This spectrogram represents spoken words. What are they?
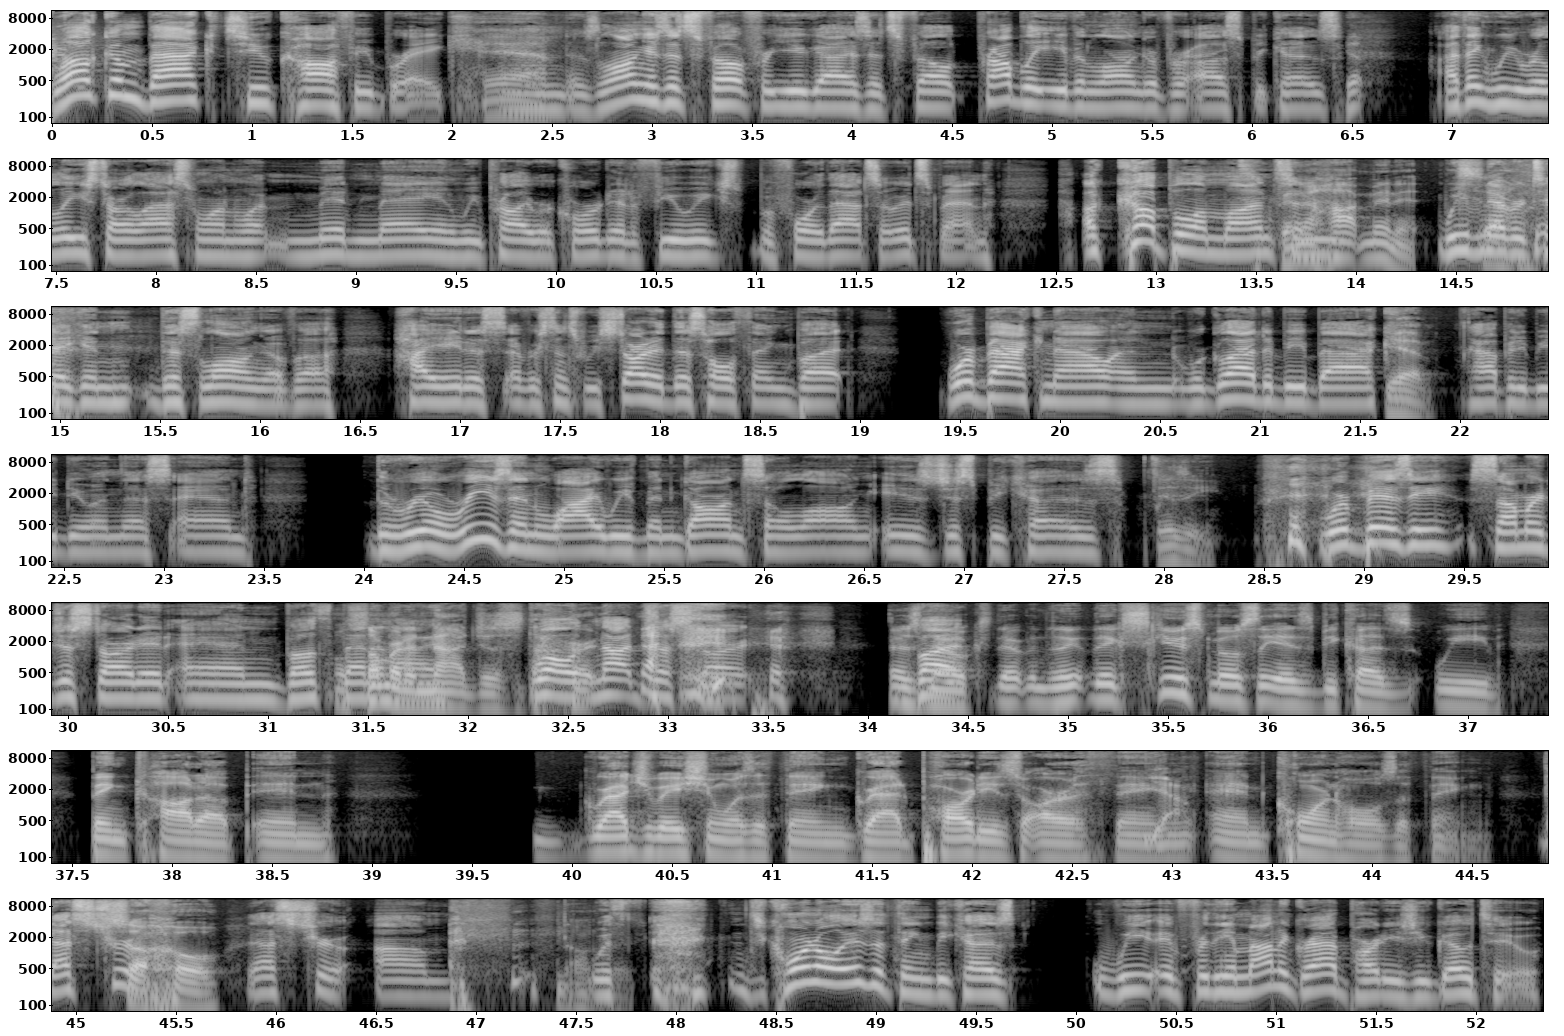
Welcome back to Coffee Break. Yeah. And as long as it's felt for you guys, it's felt probably even longer for us because Yep. I think we released our last one, what, mid May, and we probably recorded a few weeks before that. So it's been a couple of months. Been a hot minute. We've so- never taken this long of a hiatus ever since we started this whole thing, but we're back now and we're glad to be back. Yeah. Happy to be doing this. And the real reason why we've been gone so long is just because busy. we're busy. Summer just started, and both Well, Ben summer and did not just start. Well, not just start. There's but- no the, the, excuse mostly is because we've been caught up in graduation was a thing, grad parties are a thing, Yeah. and cornhole's a thing. That's true. So That's true. Um, no, with cornhole is a thing because we if- for the amount of grad parties you go to,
